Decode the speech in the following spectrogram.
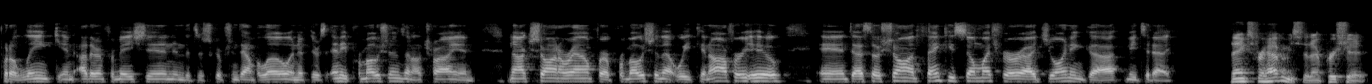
Put a link and other information in the description down below. And if there's any promotions, and I'll try and knock Sean around for a promotion that we can offer you. And uh, so, Sean, thank you so much for uh, joining uh, me today. Thanks for having me, Sid. I appreciate it.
